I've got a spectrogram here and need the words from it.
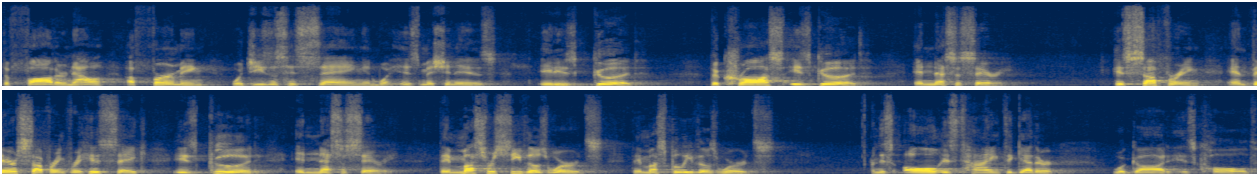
the Father now affirming what Jesus is saying and what his mission is. It is good. The cross is good and necessary. His suffering and their suffering for his sake is good and necessary. They must receive those words, they must believe those words. And this all is tying together what God has called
